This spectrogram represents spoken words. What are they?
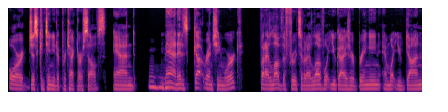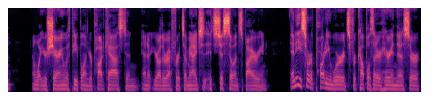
or just continue to protect ourselves. And Mhm. man it is gut-wrenching work but i love the fruits of it. I love what you guys are bringing and what you've done and what you're sharing with people on your podcast and and your other efforts. I mean i just it's just so inspiring. Any sort of parting words for couples that are hearing this or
